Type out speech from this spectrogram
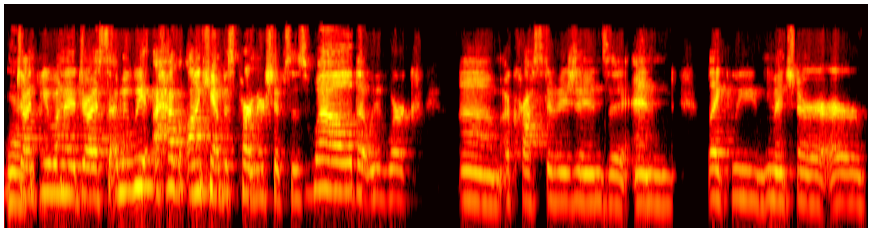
yeah. John, do you want to address? I mean, we have on-campus partnerships as well that we work um, across divisions, and like we mentioned, our, our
